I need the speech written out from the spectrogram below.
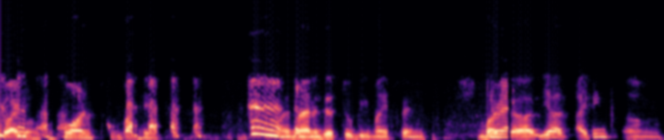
So I don't want my my managers to be my friends. But Right. uh, yeah, I think um,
